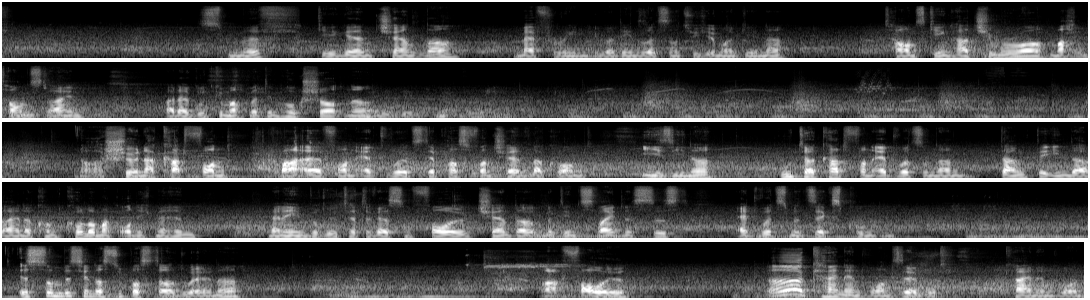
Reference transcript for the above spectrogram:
Smith gegen Chandler. Matherin, über den soll es natürlich immer gehen, ne? Towns gegen Hachimura, macht Towns rein. Hat er gut gemacht mit dem Hookshot, ne? Oh, schöner Cut von, äh, von Edwards. Der Pass von Chandler kommt. Easy, ne? Guter Cut von Edwards und dann dankt er ihn da rein. Da kommt Kolomak auch nicht mehr hin. Wenn er ihn berührt hätte, wäre es ein Foul. Chandler mit dem zweiten Assist. Edwards mit sechs Punkten. Ist so ein bisschen das Superstar-Duell, ne? Ah, Foul. Ah, kein End-One, sehr gut. Kein End-One.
